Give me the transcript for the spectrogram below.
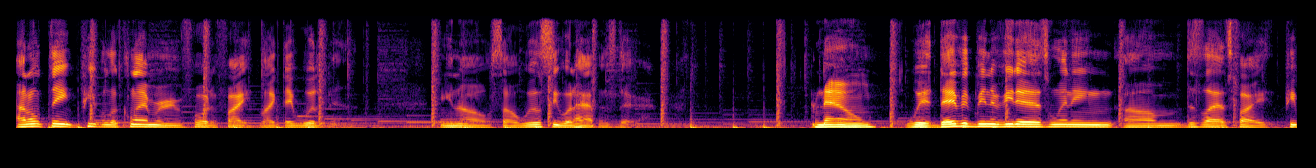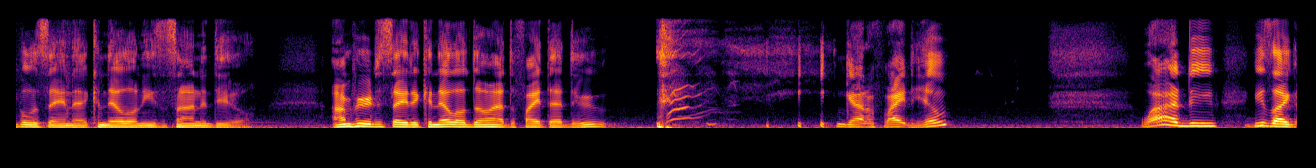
I don't think people are clamoring for the fight like they would have been. You know, so we'll see what happens there. Now, with David Benavidez winning um, this last fight, people are saying that Canelo needs to sign the deal. I'm here to say that Canelo don't have to fight that dude. Gotta fight him. Why do you, he's like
